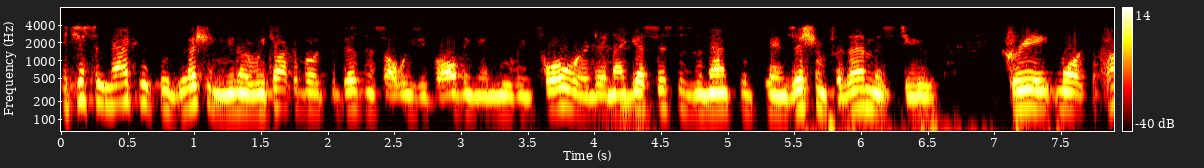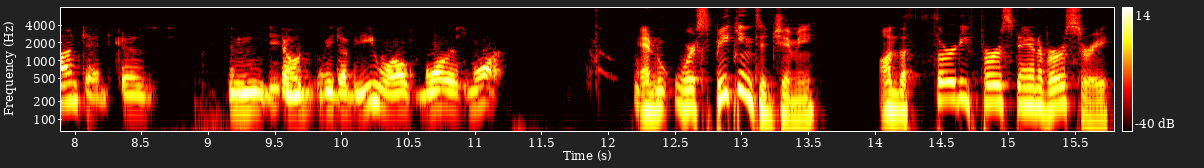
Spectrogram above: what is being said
It's just a natural progression. You know, we talk about the business always evolving and moving forward, and I guess this is the natural transition for them is to create more content because in you know WWE world, more is more. And we're speaking to Jimmy on the 31st anniversary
